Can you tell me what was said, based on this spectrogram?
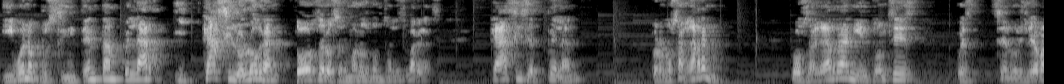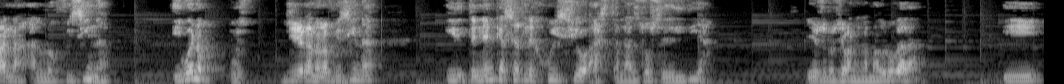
Y bueno, pues intentan pelar y casi lo logran. Dos de los hermanos González Vargas casi se pelan, pero los agarran. Los agarran y entonces pues se los llevan a, la oficina. Y bueno, pues llegan a la oficina y tenían que hacerle juicio hasta las 12 del día. Ellos se los llevan en la madrugada y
